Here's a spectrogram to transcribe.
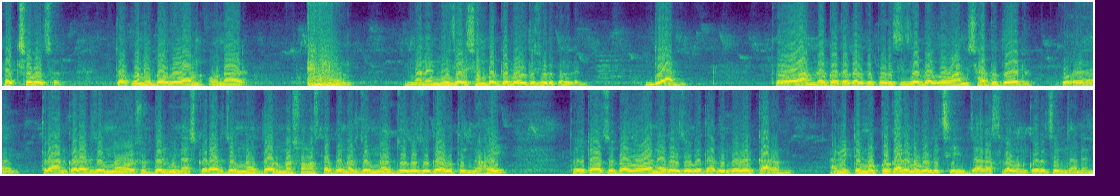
একশো বছর। তখনই ভগবান ওনার মানে নিজের সম্পর্কে বলতে শুরু করলেন, জ্ঞান। তো আমরা গতকালকে পড়েছি যে ভগবান সাধুদের ত্রাণ করার জন্য, অসুরদের বিনাশ করার জন্য, ধর্ম সংস্থাপনের জন্য যুগে যুগে অবতীর্ণ হয়। তো এটা হচ্ছে ভগবানের এই জগতে আবির্ভাবের কারণ। আমি একটা মুখ্য কারণও বলেছি, যারা শ্রবণ করেছেন জানেন।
